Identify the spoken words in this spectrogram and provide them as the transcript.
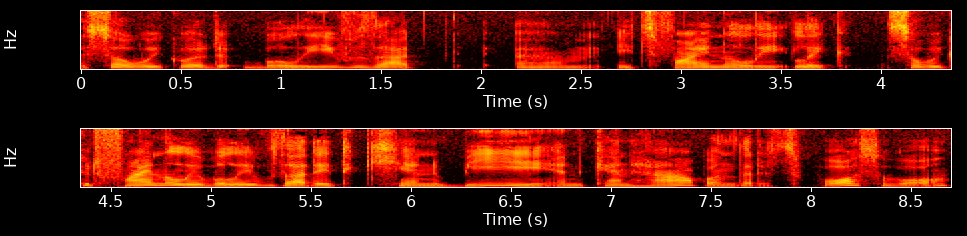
so we could believe that um, it's finally like so we could finally believe that it can be and can happen that it's possible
